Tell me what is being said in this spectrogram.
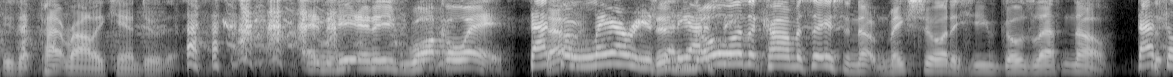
he said, "Pat Riley can't do this." And he and he'd walk away. That's That hilarious that There's he had no other conversation. No, make sure that he goes left. No, That's a.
